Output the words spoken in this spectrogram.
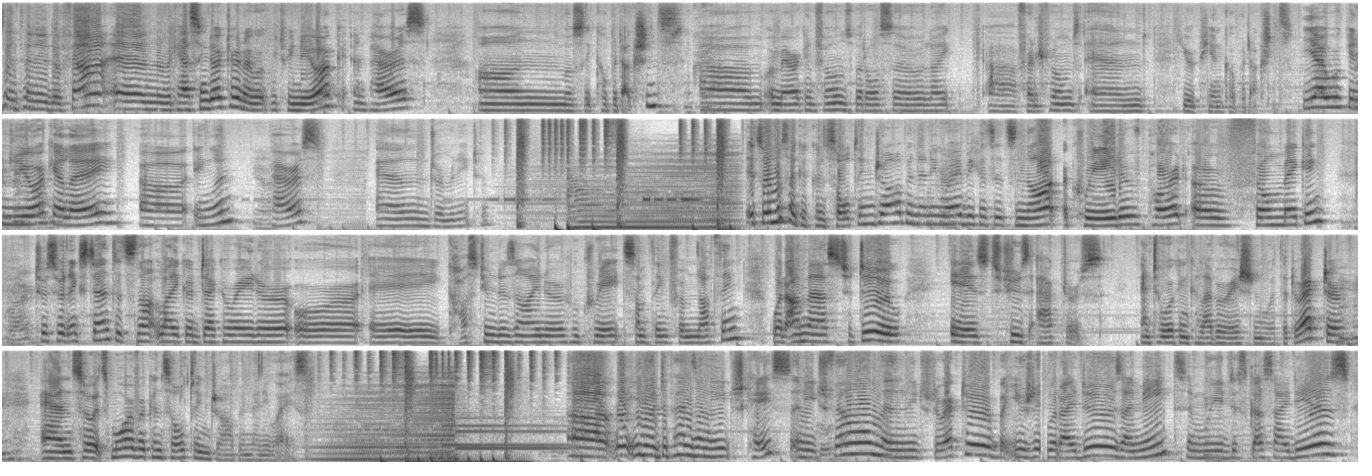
name's Antonia Dauphin and I'm a casting director and I work between New York and Paris on mostly co-productions, okay. um, American films, but also like uh, French films and European co-productions. Yeah, I work in New York, LA, uh, England, yeah. Paris, and Germany too. It's almost like a consulting job in any okay. way because it's not a creative part of filmmaking. Right. To a certain extent, it's not like a decorator or a costume designer who creates something from nothing. What I'm asked to do is to choose actors and to work in collaboration with the director. Mm -hmm. And so it's more of a consulting job in many ways. Uh, well, you know, it depends on each case and each film and each director, but usually what I do is I meet and we discuss ideas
